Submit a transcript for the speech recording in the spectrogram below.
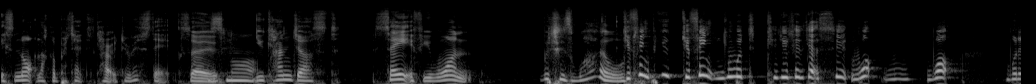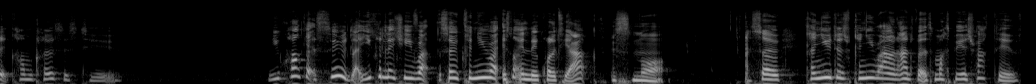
it's not like a protected characteristic. So It's not. you can just say if you want. Which is wild. Do you think you do you think you would could you could get sued? What what would it come closest to? You can't get sued. Like you could literally write. So can you write? It's not in the Equality Act. It's not. So can you just can you write on adverts? Must be attractive.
